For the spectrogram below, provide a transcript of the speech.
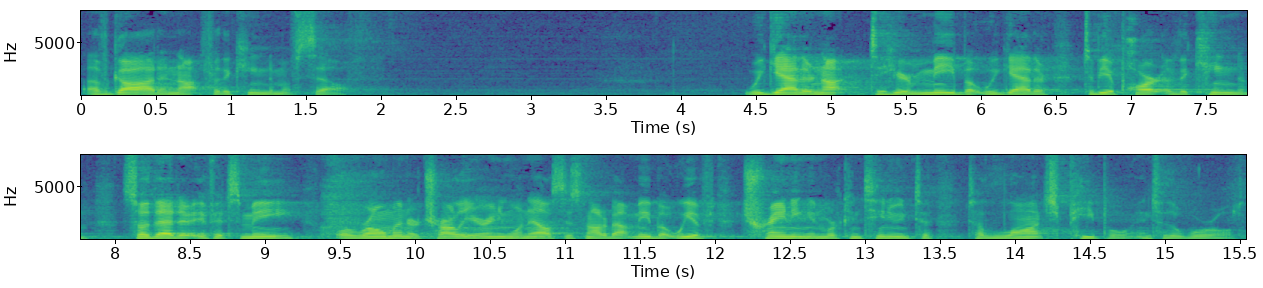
of God and not for the kingdom of self. We gather not to hear me, but we gather to be a part of the kingdom. So that if it's me or Roman or Charlie or anyone else, it's not about me, but we have training and we're continuing to, to launch people into the world.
